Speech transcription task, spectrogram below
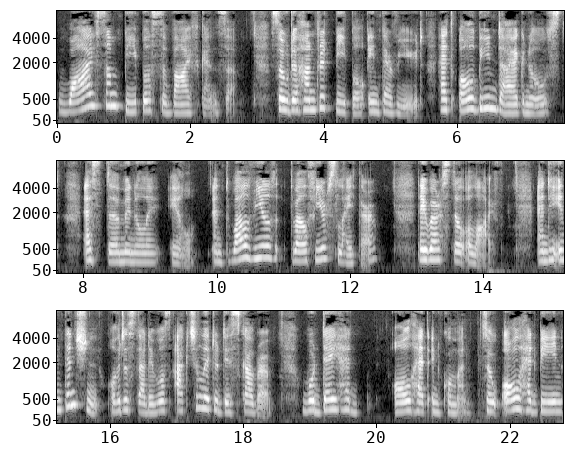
why some people survive cancer. So the 100 people interviewed had all been diagnosed as terminally ill and 12 years, 12 years later, they were still alive. And the intention of the study was actually to discover what they had all had in common. So all had been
